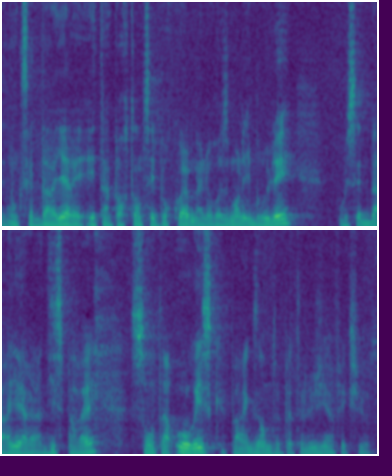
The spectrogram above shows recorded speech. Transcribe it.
Donc cette barrière est, importante. C'est pourquoi malheureusement les brûlés, où cette barrière disparaît, sont à haut risque, par exemple, de pathologies infectieuses.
